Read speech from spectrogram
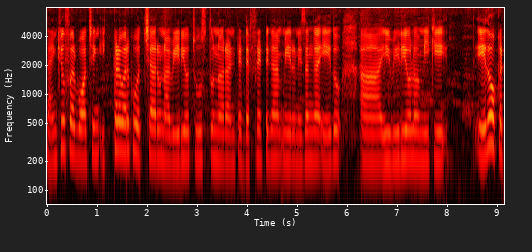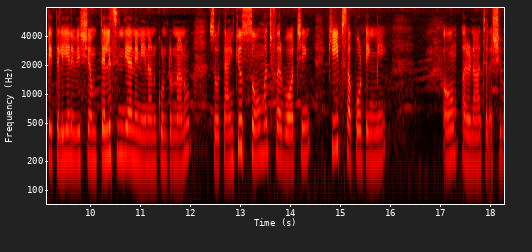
Thank you for watching ఇక్కడ వరకు వచ్చారు నా వీడియో చూస్తున్నారు అంటే డెఫినెట్గా మీరు నిజంగా ఏదో ఈ వీడియోలో మీకు ఏదో ఒకటి తెలియని విషయం తెలిసింది అని నేను అనుకుంటున్నాను. So thank you so much for watching keep supporting మీ ఓం అరుణాచల శివ.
